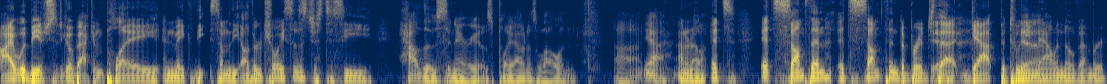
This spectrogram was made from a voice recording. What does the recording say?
I would be interested to go back and play and make the some of the other choices just to see how those scenarios play out as well. And uh, yeah, I don't know. It's it's something. It's something to bridge Yeah. that gap between Yeah. now and November.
